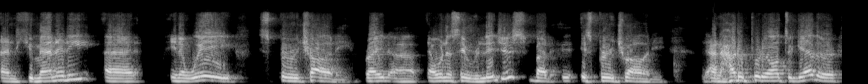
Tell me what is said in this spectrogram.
and humanity and in a way spirituality right uh, i want to say religious but spirituality and how to put it all together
